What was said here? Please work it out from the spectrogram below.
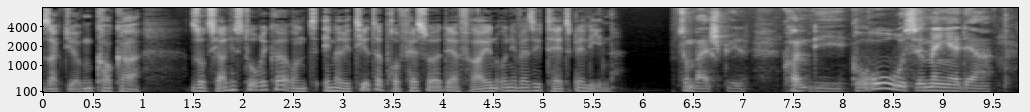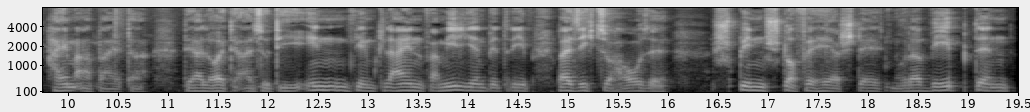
sagt Jürgen Kocker, Sozialhistoriker und emeritierter Professor der Freien Universität Berlin. Zum Beispiel konnten die große Menge der Heimarbeiter, der Leute also, die in dem kleinen Familienbetrieb bei sich zu Hause Spinnstoffe herstellten oder webten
